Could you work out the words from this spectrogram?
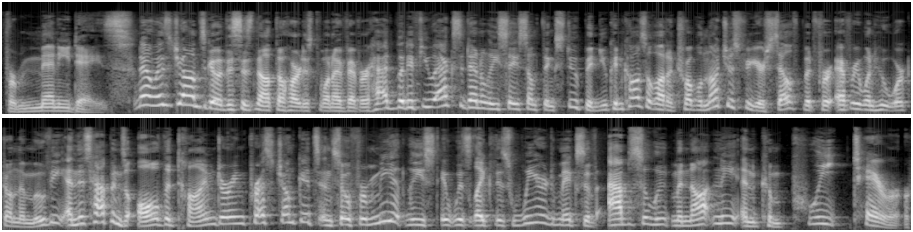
for many days. Now, as jobs go, this is not the hardest one I've ever had, but if you accidentally say something stupid, you can cause a lot of trouble not just for yourself, but for everyone who worked on the movie, and this happens all the time during press junkets, and so for me at least, it was like this weird mix of absolute monotony and complete terror.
